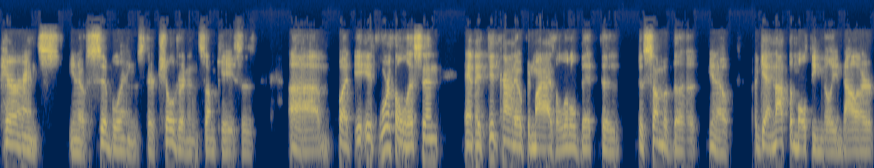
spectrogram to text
parents, you know, siblings, their children in some cases. Um, but it, it's worth a listen, and it did kind of open my eyes a little bit to to some of the, you know, again, not the multi-million dollar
